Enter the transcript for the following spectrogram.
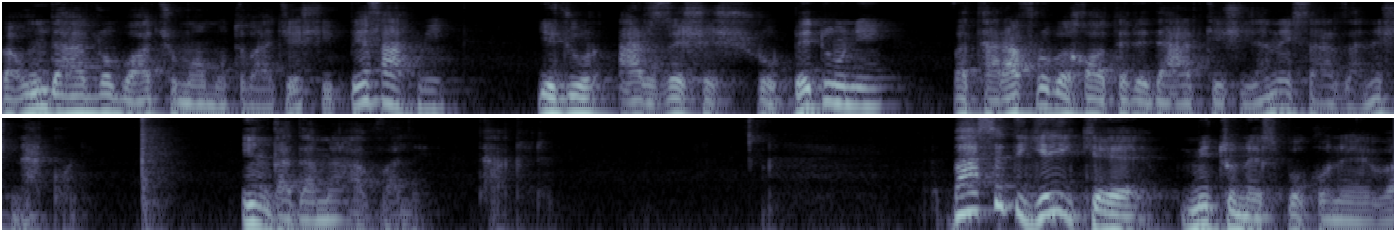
و اون درد رو باید شما متوجه شی بفهمی یه جور ارزشش رو بدونی و طرف رو به خاطر درد کشیدنش سرزنش نکنی. این قدم اوله. بحث دیگه ای که می‌تونست بکنه و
